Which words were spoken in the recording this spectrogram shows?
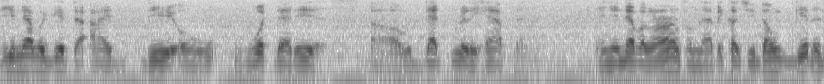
you never get the idea of what that is. Uh, that really happened, and you never learn from that because you don't get a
